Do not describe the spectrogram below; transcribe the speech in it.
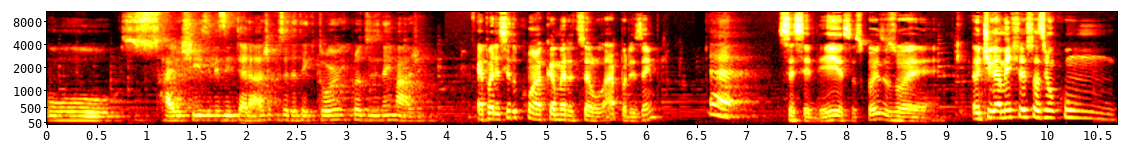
Os raios-x eles interagem com esse detector e produzem a imagem. É parecido com a câmera de celular, por exemplo? É, CCD, essas coisas? Ou é. Antigamente eles faziam com,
